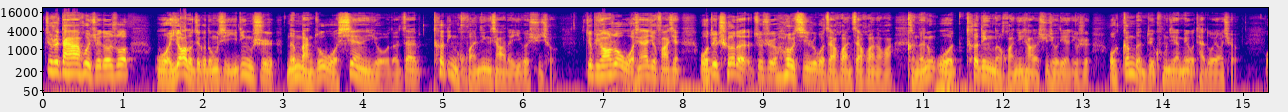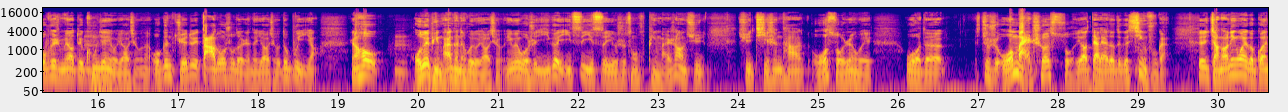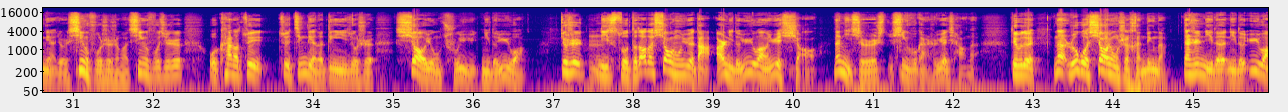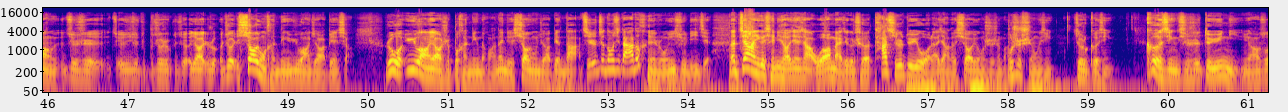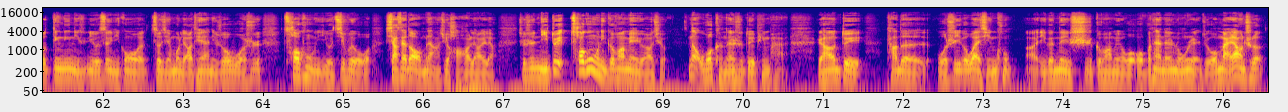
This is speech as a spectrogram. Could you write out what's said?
就是大家会觉得说，我要的这个东西一定是能满足我现有的在特定环境下的一个需求。就比方说，我现在就发现，我对车的就是后期如果再换再换的话，可能我特定的环境下的需求点就是我根本对空间没有太多要求。我为什么要对空间有要求呢？我跟绝对大多数的人的要求都不一样。然后，嗯，我对品牌可能会有要求，因为我是一个一次一次又是从品牌上去去提升它，我所认为我的就是我买车所要带来的这个幸福感。所以讲到另外一个观点，就是幸福是什么？幸福其实我看到最最经典的定义就是效用除以你的欲望。就是你所得到的效用越大，而你的欲望越小，那你其实幸福感是越强的，对不对？那如果效用是恒定的，但是你的你的欲望就是就就就是就要就效用恒定，欲望就要变小。如果欲望要是不恒定的话，那你的效用就要变大。其实这东西大家都很容易去理解。那这样一个前提条件下，我要买这个车，它其实对于我来讲的效用是什么？不是实用性，就是个性。个性其实对于你，比方说钉钉，你有一次你跟我做节目聊天，你说我是操控，有机会我下赛道我们两个去好好聊一聊。就是你对操控你各方面有要求，那我可能是对品牌，然后对它的，我是一个外形控啊，一个内饰各方面我我不太能容忍。就我买辆车，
